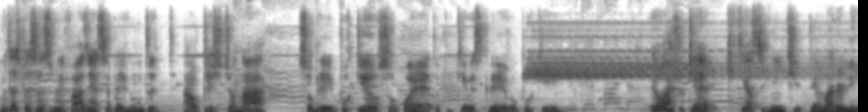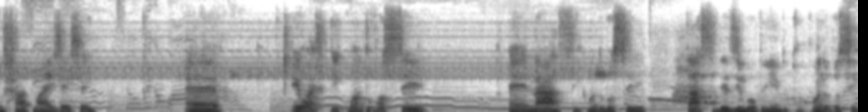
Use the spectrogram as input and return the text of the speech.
Muitas pessoas me fazem essa pergunta ao questionar sobre por que eu sou poeta, por que eu escrevo, porque eu acho que é, que é o seguinte, tem um barulhinho chato, mas é isso aí. É, eu acho que quando você é, nasce, quando você está se desenvolvendo, quando você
